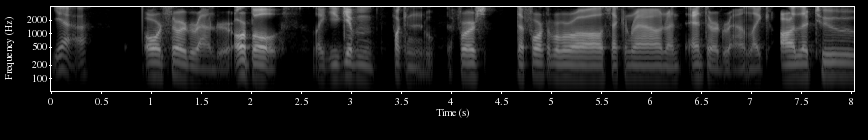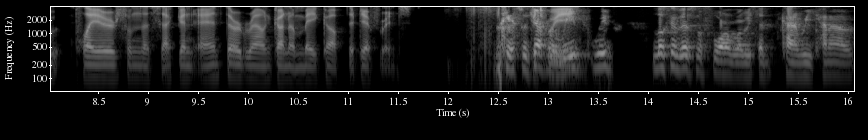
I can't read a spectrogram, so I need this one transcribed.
Yeah. or third rounder or both? Like, you give them fucking first, the fourth overall, second round, and, and third round. Like, are the two players from the second and third round gonna make up the difference? Okay, so Jeffrey, Between- we've we've looked at this before where we said kind of we kind of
